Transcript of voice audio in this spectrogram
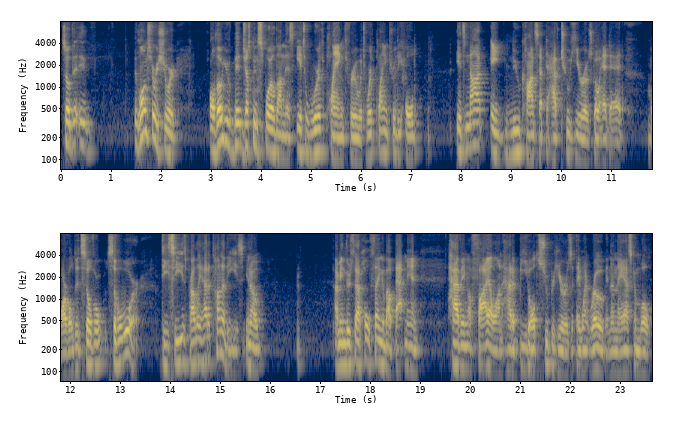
so the long story short, although you've been just been spoiled on this, it's worth playing through. It's worth playing through the old. It's not a new concept to have two heroes go head to head. Marvel did Civil Civil War. DC has probably had a ton of these. You know, I mean, there's that whole thing about Batman having a file on how to beat all the superheroes if they went rogue, and then they ask him, "Well,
